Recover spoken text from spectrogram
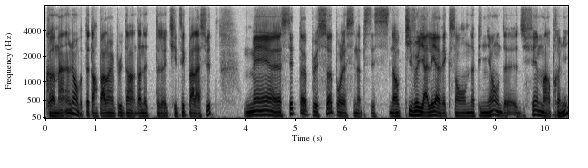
comment. là. On va peut-être en reparler un peu dans, dans notre critique par la suite. Mais euh, c'est un peu ça pour le synopsis. Donc, qui veut y aller avec son opinion de- du film en premier?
